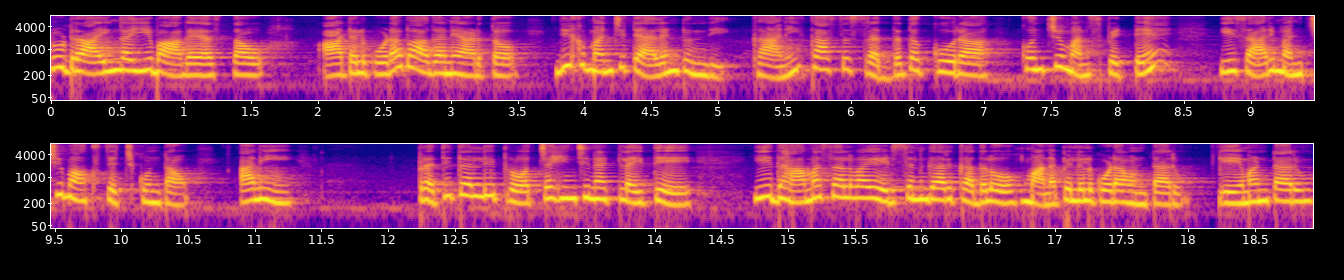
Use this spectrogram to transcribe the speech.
నువ్వు డ్రాయింగ్ అయ్యి బాగా వేస్తావు. ఆటలు కూడా బాగానే ఆడతావు. నీకు మంచి టాలెంట్ ఉంది. కానీ కాస్త శ్రద్ధ తక్కువరా? కొంచెం మనసు పెట్టే. ఈసారి మంచి మార్క్స్ తెచ్చుకుంటాం. అని ప్రతి తల్లి ప్రోత్సహించినట్లయితే ఈ ధామసల్వా ఎడిసన్ గారి కథలో మన పిల్లలు కూడా ఉంటారు. ఏమంటారు?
